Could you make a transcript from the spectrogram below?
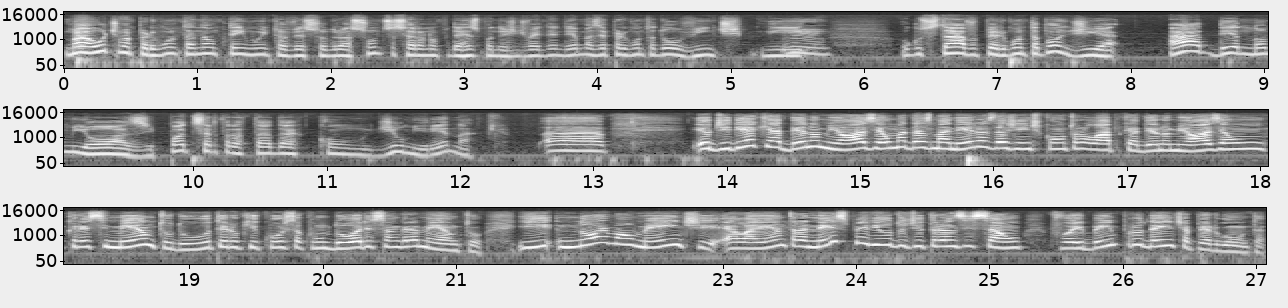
uma última pergunta não tem muito a ver sobre o assunto. Se a senhora não puder responder, a gente vai entender, mas é pergunta do ouvinte. E hum. o Gustavo pergunta: Bom dia, adenomiose pode ser tratada com dilmirena? Uh, eu diria que a adenomiose é uma das maneiras da gente controlar, porque a adenomiose é um crescimento do útero que cursa com dor e sangramento. E normalmente ela entra nesse período de transição. Foi bem prudente a pergunta.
